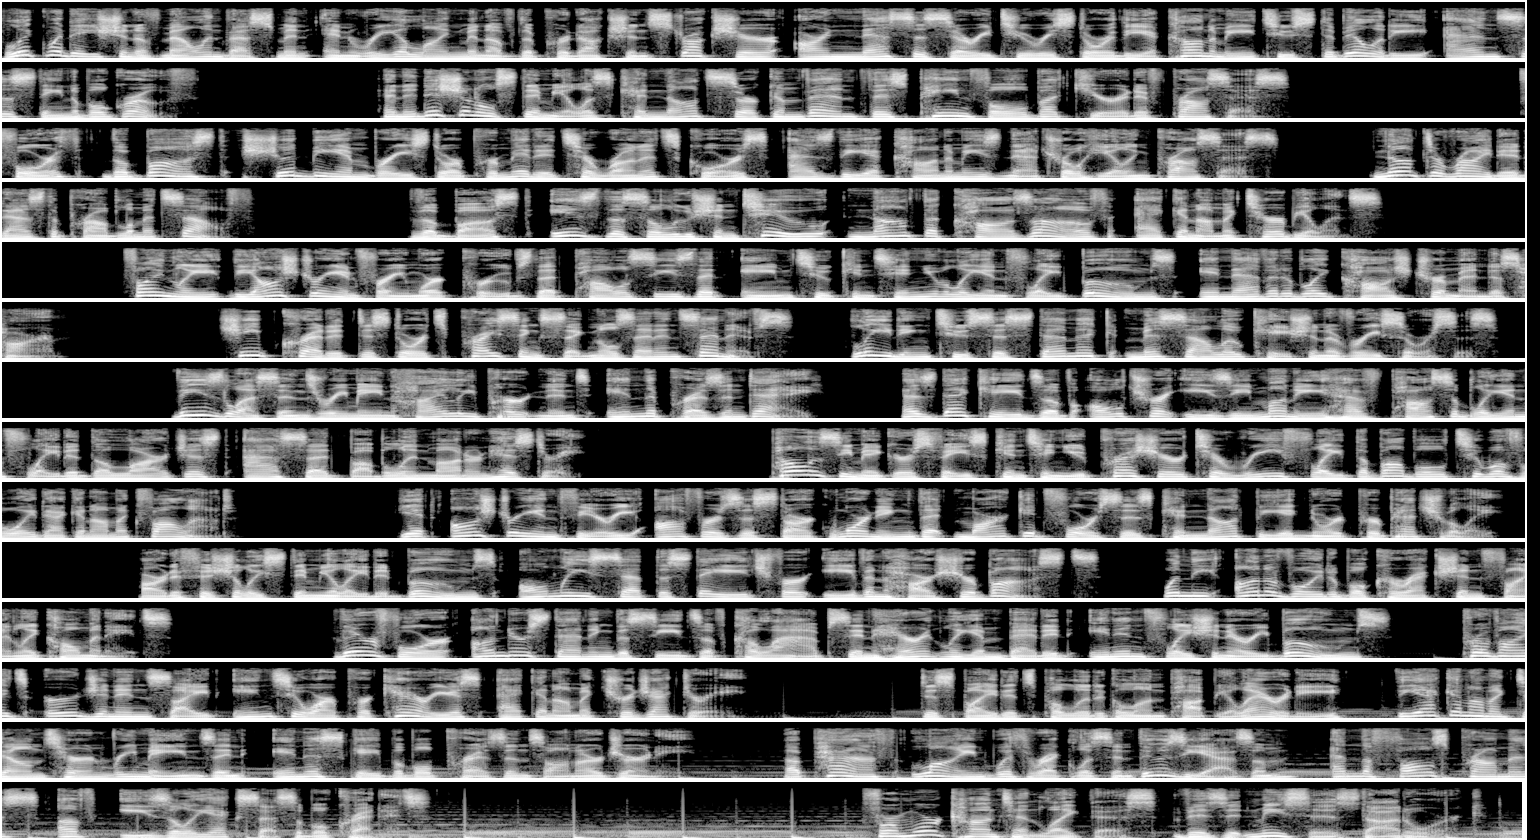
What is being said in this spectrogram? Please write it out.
Liquidation of malinvestment and realignment of the production structure are necessary to restore the economy to stability and sustainable growth. An additional stimulus cannot circumvent this painful but curative process. Fourth, the bust should be embraced or permitted to run its course as the economy's natural healing process, not derided as the problem itself. The bust is the solution to, not the cause of, economic turbulence. Finally, the Austrian framework proves that policies that aim to continually inflate booms inevitably cause tremendous harm. Cheap credit distorts pricing signals and incentives, leading to systemic misallocation of resources. These lessons remain highly pertinent in the present day, as decades of ultra easy money have possibly inflated the largest asset bubble in modern history. Policymakers face continued pressure to reflate the bubble to avoid economic fallout. Yet Austrian theory offers a stark warning that market forces cannot be ignored perpetually. Artificially stimulated booms only set the stage for even harsher busts when the unavoidable correction finally culminates. Therefore, understanding the seeds of collapse inherently embedded in inflationary booms provides urgent insight into our precarious economic trajectory. Despite its political unpopularity, the economic downturn remains an inescapable presence on our journey, a path lined with reckless enthusiasm and the false promise of easily accessible credit. For more content like this, visit Mises.org.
